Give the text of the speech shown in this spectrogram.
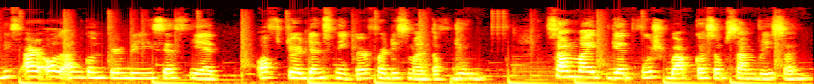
These are all unconfirmed releases yet of Jordan sneaker for this month of June. Some might get pushed back because of some reason.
